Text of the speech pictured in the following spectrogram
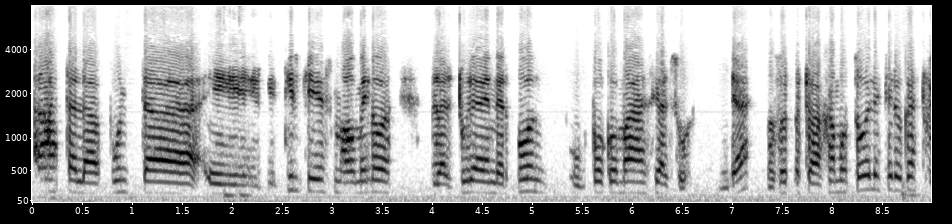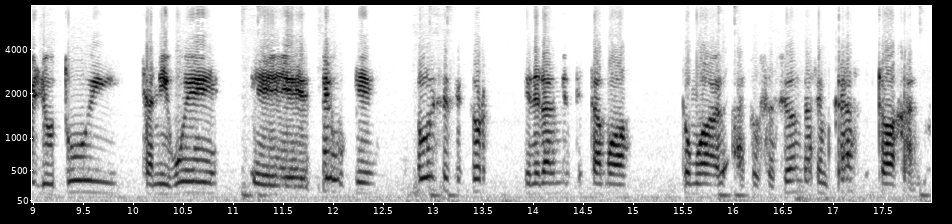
hasta la punta eh, que es más o menos la altura de Merpón, un poco más hacia el sur. ¿ya? Nosotros trabajamos todo el estero Castro, Yutui, Chanigüe, eh, Teuque, todo ese sector generalmente estamos como asociación de ASEMCAS trabajando.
